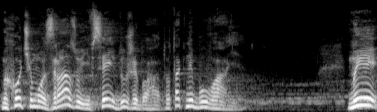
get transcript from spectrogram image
ми хочемо зразу і все, і дуже багато. Так не буває. Ми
